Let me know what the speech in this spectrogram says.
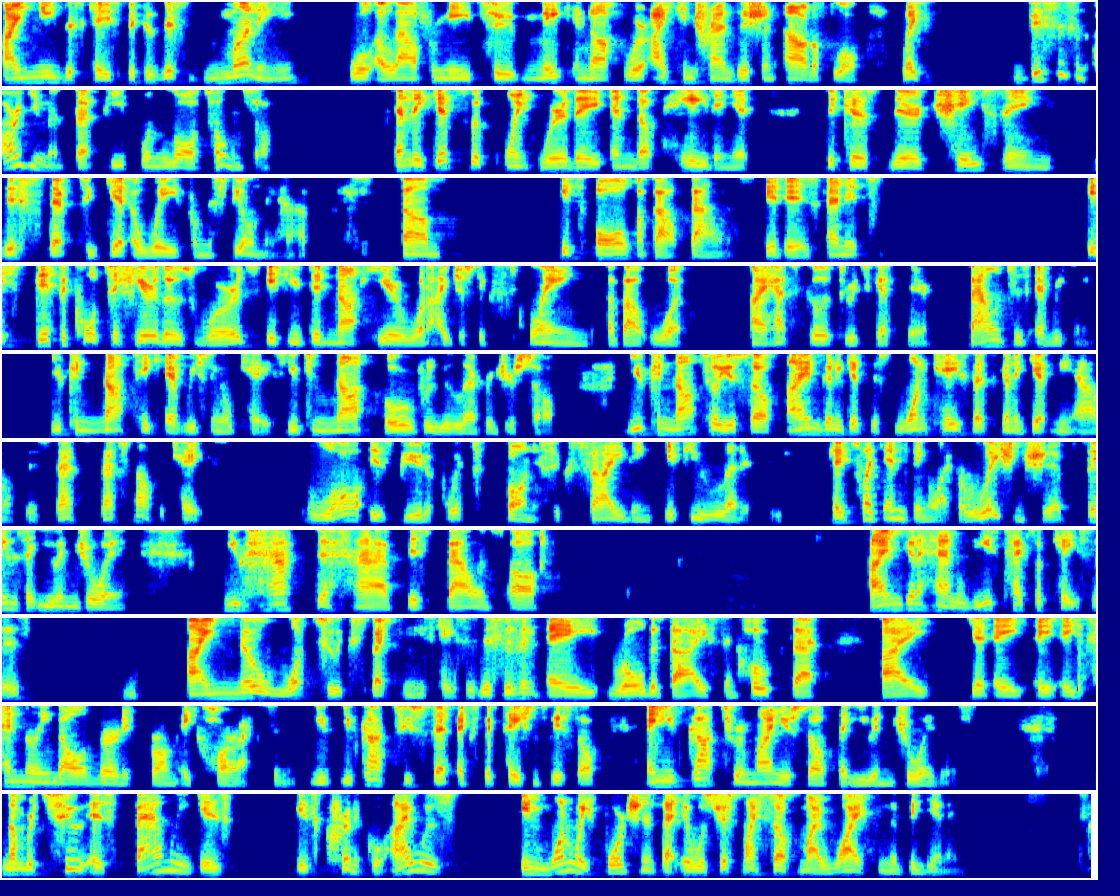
I need this case because this money will allow for me to make enough where I can transition out of law. Like this is an argument that people in law tell themselves. And they get to the point where they end up hating it because they're chasing this step to get away from this feeling they have. Um, it's all about balance. It is. And it's, it's difficult to hear those words if you did not hear what I just explained about what I had to go through to get there. Balance is everything. You cannot take every single case. You cannot overly leverage yourself. You cannot tell yourself, I am going to get this one case that's going to get me out of this. That's, that's not the case. Law is beautiful. It's fun. It's exciting if you let it be. Okay. It's like anything in life, a relationship, things that you enjoy. You have to have this balance of I'm going to handle these types of cases. I know what to expect in these cases. This isn't a roll the dice and hope that I get a, a, a $10 million verdict from a car accident. You, you've got to set expectations for yourself and you've got to remind yourself that you enjoy this. Number two is family is, is critical. I was in one way fortunate that it was just myself my wife in the beginning.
